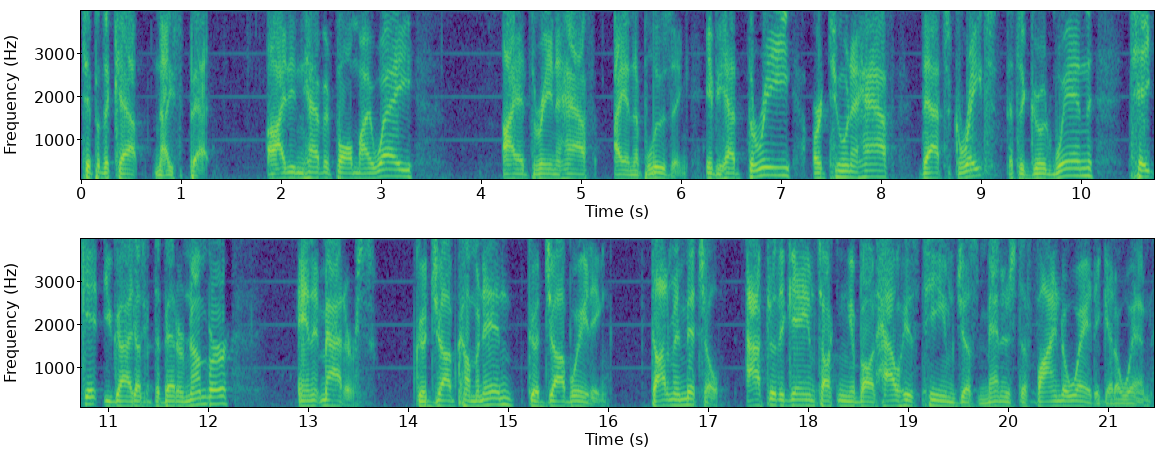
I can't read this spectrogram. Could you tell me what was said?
tip of the cap, nice bet. I didn't have it fall my way. I had three and a half. I end up losing. If you had three or two and a half, that's great. That's a good win. Take it. You guys got the better number, and it matters. Good job coming in. Good job waiting. Donovan Mitchell after the game talking about how his team just managed to find a way to get a win.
